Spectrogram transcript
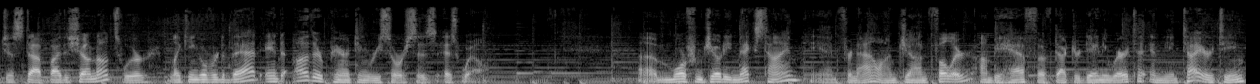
just stop by the show notes. We're linking over to that and other parenting resources as well. Uh, more from Jodie next time. And for now, I'm John Fuller. On behalf of Dr. Danny Huerta and the entire team,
